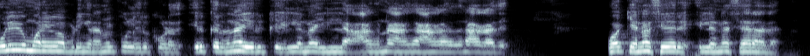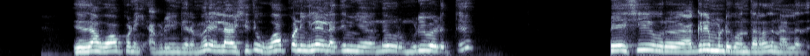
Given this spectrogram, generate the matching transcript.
ஒளிவு முறையும் அப்படிங்கிற அமைப்புகள் இருக்கக்கூடாது இருக்கிறதுனா இருக்குது இல்லைன்னா இல்லை. ஆகுனா ஆக ஆகாதுன்னா ஆகாது. ஓகேனா சேரு இல்லைன்னா சேராத. இதுதான் ஓப்பனிங் அப்படிங்கிற மாதிரி எல்லா விஷயத்தையும் ஓப்பனிங்கில் எல்லாத்தையும் நீங்கள் வந்து ஒரு முடிவெடுத்து பேசி ஒரு அக்ரிமெண்ட்டுக்கு வந்துடுறது நல்லது.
